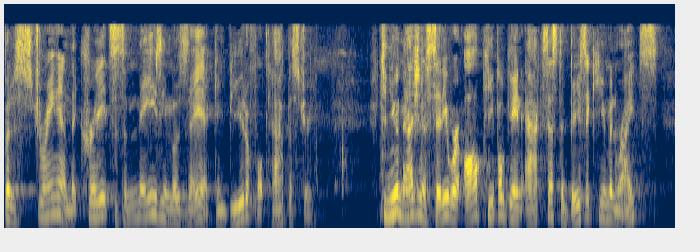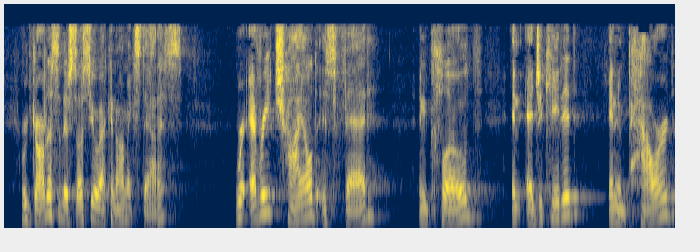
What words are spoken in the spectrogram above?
but a strand that creates this amazing mosaic and beautiful tapestry? Can you imagine a city where all people gain access to basic human rights, regardless of their socioeconomic status? Where every child is fed and clothed and educated and empowered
